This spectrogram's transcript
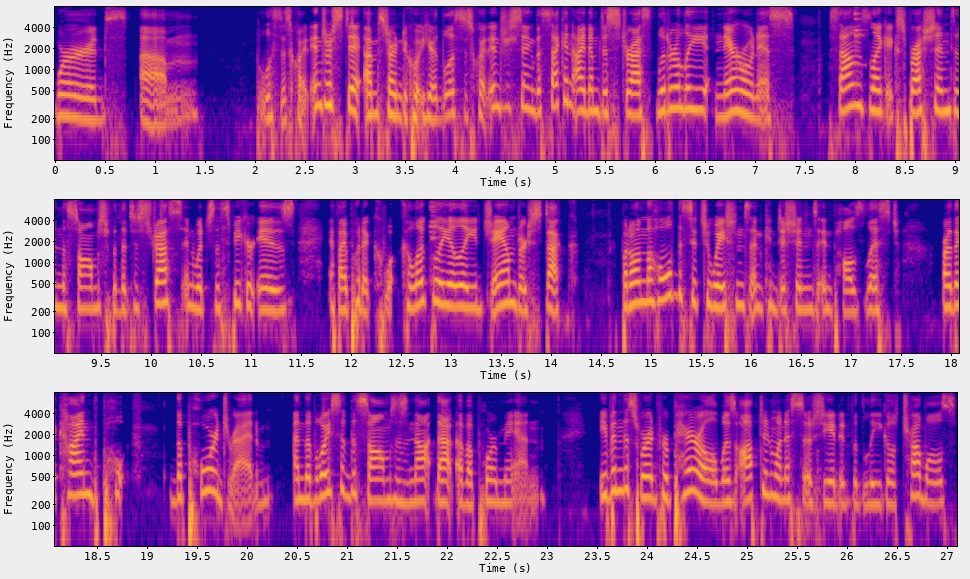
words. Um, the list is quite interesting. I'm starting to quote here. The list is quite interesting. The second item, distress, literally narrowness, sounds like expressions in the Psalms for the distress in which the speaker is, if I put it co- colloquially, jammed or stuck. But on the whole, the situations and conditions in Paul's list are the kind the the poor dread, and the voice of the Psalms is not that of a poor man. Even this word for peril was often one associated with legal troubles,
